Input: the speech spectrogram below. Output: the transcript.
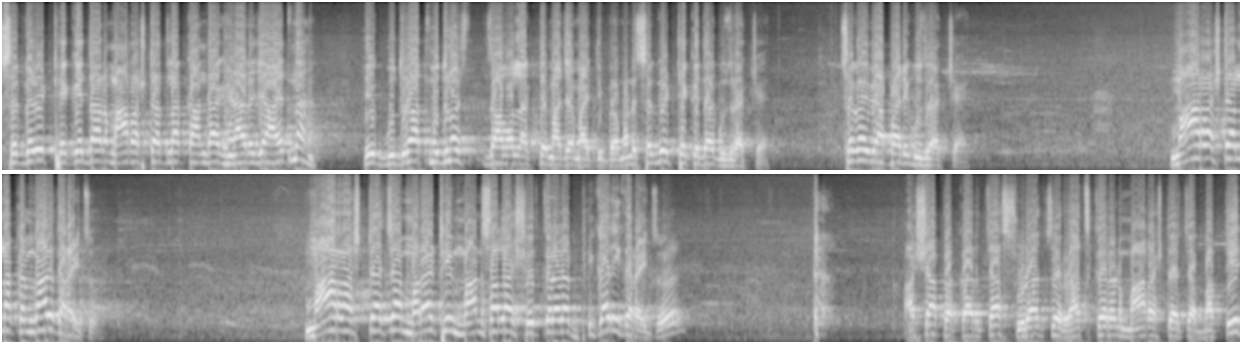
सगळे ठेकेदार महाराष्ट्रातला कांदा घेणारे जे आहेत ना हे गुजरातमधूनच जावं लागते माझ्या माहितीप्रमाणे. सगळे ठेकेदार गुजरातचे आहेत. सगळे व्यापारी गुजरातचे आहेत. महाराष्ट्राला कंगाळ करायचं. महाराष्ट्राच्या मराठी माणसाला शेतकऱ्याला भिकारी करायचं. अशा प्रकारच्या सुडाचं राजकारण महाराष्ट्राच्या बाबतीत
